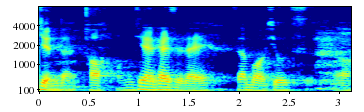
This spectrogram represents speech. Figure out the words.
简单。好，我们现在开始来三宝修持啊。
